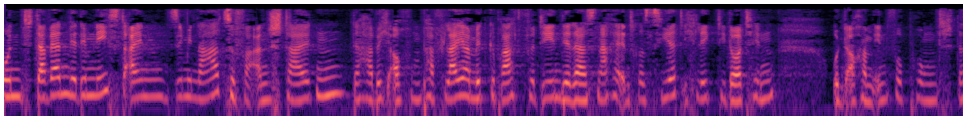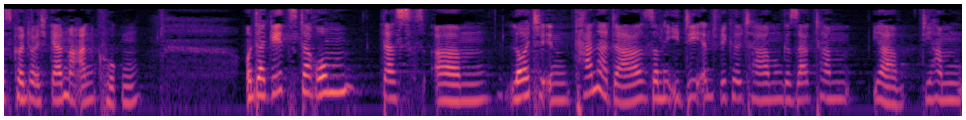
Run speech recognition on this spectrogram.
Und da werden wir demnächst ein Seminar zu veranstalten. Da habe ich auch ein paar Flyer mitgebracht für den, der das nachher interessiert. Ich lege die dorthin und auch am Infopunkt. Das könnt ihr euch gerne mal angucken. Und da geht es darum, dass ähm, Leute in Kanada so eine Idee entwickelt haben und gesagt haben, ja, die haben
